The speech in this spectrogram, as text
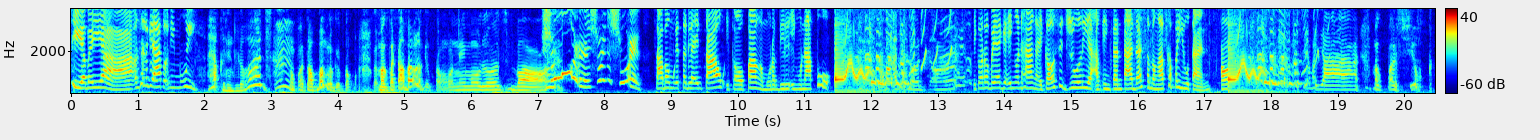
siya ba ya? Ang lagi ato ni Muy. Ah, kaning Lods. Magpatabang lagi to. Magpatabang lagi to ko ni mo, Lods ba? Sure, sure na sure. Tabang mga taglaing tao, ikaw pa nga murag dili ingon nato. Lods, oy? Ikaw ra ba yaga ingon ha nga ikaw si Julia ang engkantada sa mga kapayutan. Oh, siya ba ya? Magpa-shock.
